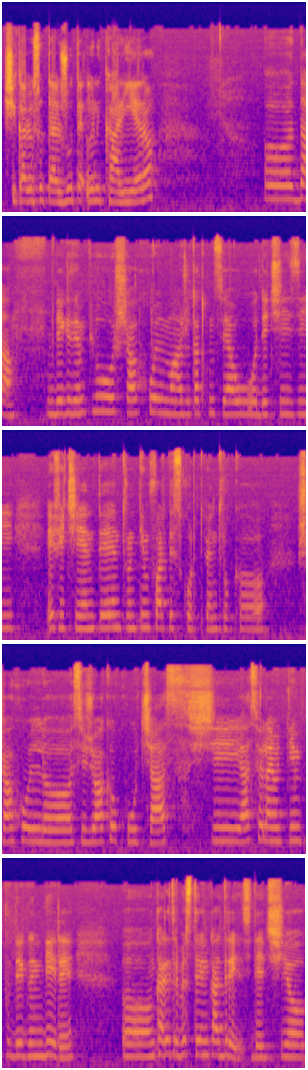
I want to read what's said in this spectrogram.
și care o să te ajute în carieră? Uh, da. De exemplu, șahul m-a ajutat cum să iau decizii eficiente într-un timp foarte scurt, pentru că șahul uh, se joacă cu ceas și astfel ai un timp de gândire uh, în care trebuie să te încadrezi. Deci uh,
